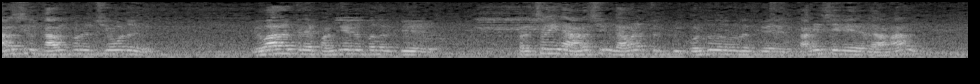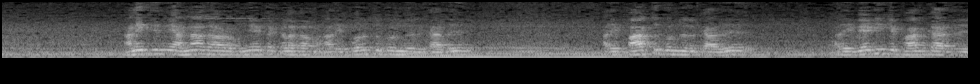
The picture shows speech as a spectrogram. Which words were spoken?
அரசியல் காழ்ப்புணர்ச்சியோடு விவாதத்திலே பங்கெடுப்பதற்கு பிரச்சனைகளை அரசின் கவனத்திற்கு கொண்டு வருவதற்கு தடை செய்வீர்களானால் அனைத்து இந்திய அண்ணா திராவிட முன்னேற்ற கழகம் அதை பொறுத்துக் கொண்டு இருக்காது அதை பார்த்து கொண்டு இருக்காது அதை வேடிக்கை பார்க்காது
